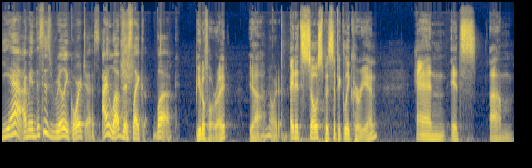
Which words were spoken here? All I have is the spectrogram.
Yeah. I mean, this is really gorgeous. I love this. Like, look. beautiful right yeah I'm gonna order. and it's so specifically korean and it's um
